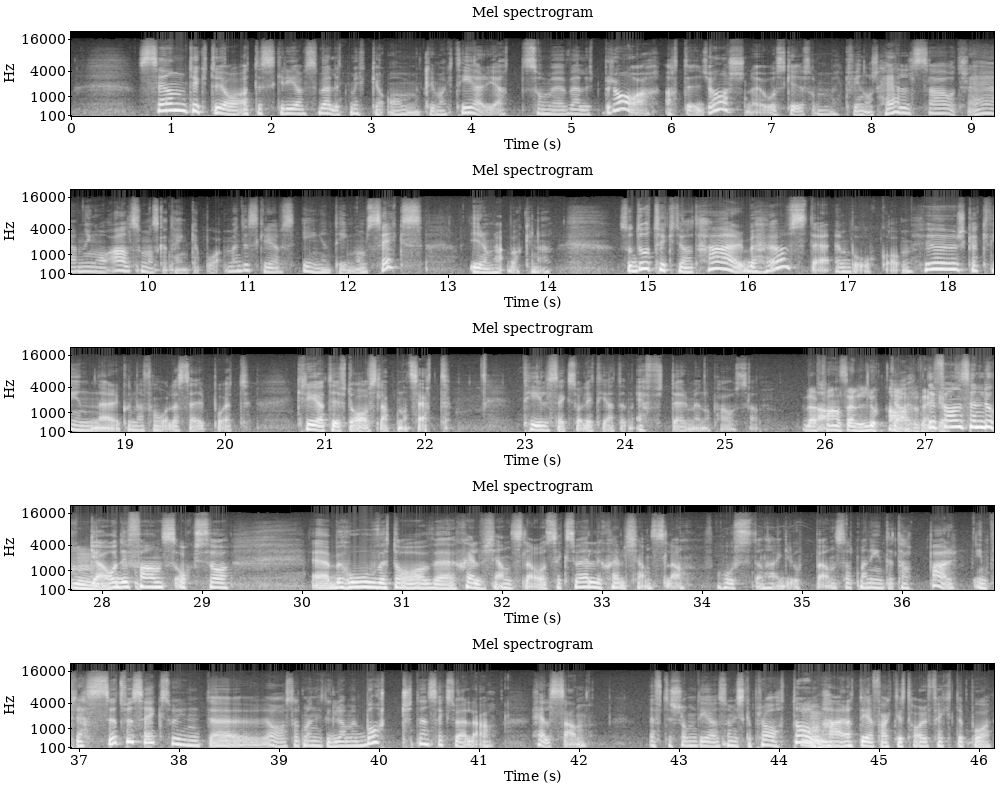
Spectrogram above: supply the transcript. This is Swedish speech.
sen tyckte jag att det skrevs väldigt mycket om klimakteriet som är väldigt bra att det görs nu och skrivs om kvinnors hälsa och träning och allt som man ska tänka på. Men det skrevs ingenting om sex i de här böckerna. Så då tyckte jag att här behövs det en bok om hur ska kvinnor kunna förhålla sig på ett kreativt och avslappnat sätt till sexualiteten efter menopausen. Där fanns en lucka Ja, det fanns en lucka och det fanns också eh, behovet av eh, självkänsla och sexuell självkänsla hos den här gruppen så att man inte tappar intresset för sex och inte, ja, så att man inte glömmer bort den sexuella hälsan. Eftersom det som vi ska prata om Mm. här, att det faktiskt har effekter på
